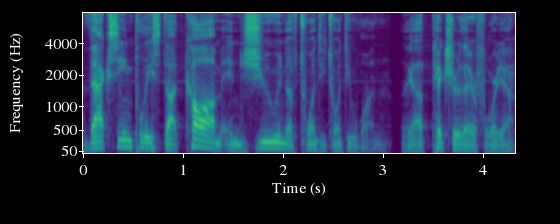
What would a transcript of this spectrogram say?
vaccinepolice.com, in June of 2021. I got a picture there for you.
